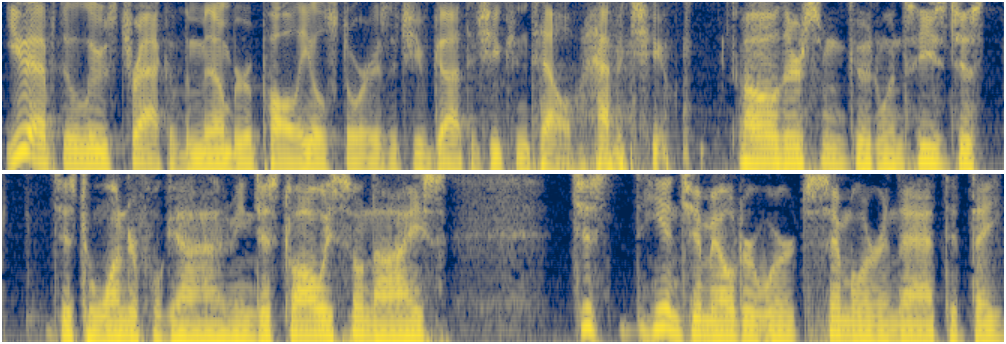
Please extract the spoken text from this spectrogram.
You have to lose track of the number of Paul Eells stories that you've got that you can tell, haven't you? Oh, there's some good ones. He's just just a wonderful guy. I mean, just always so nice. Just he and Jim Elder were similar in that that they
